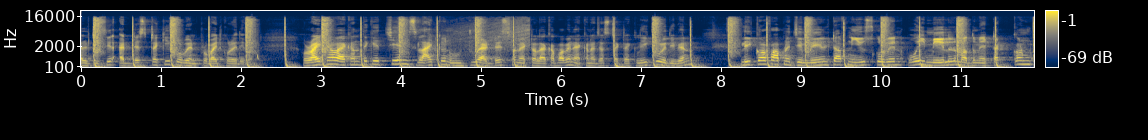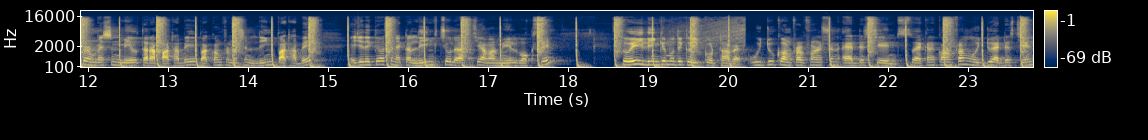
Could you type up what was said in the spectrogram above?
এলটিসির অ্যাড্রেসটা কী করবেন? প্রোভাইড করে দেবেন। রাইট নাও এখান থেকে চেঞ্জ লাইক কয়েন উইড্রো অ্যাড্রেস নামে একটা লেখা পাবেন। এখানে জাস্ট একটা ক্লিক করে দিবেন। ক্লিক করার পর আপনি যে মেলটা আপনি ইউজ করবেন, ওই মেলের মাধ্যমে একটা কনফার্মেশন মেল তারা পাঠাবে বা কনফার্মেশন লিঙ্ক পাঠাবে। এই যে দেখতে পাচ্ছেন, একটা লিঙ্ক চলে আসছে আমার মেল বক্সে তো এই লিঙ্কের মধ্যে ক্লিক করতে হবে। উইডু কনফার্মেশন অ্যাড্রেস চেঞ্জ তো এখানে কনফার্ম উইডু অ্যাড্রেস চেঞ্জ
